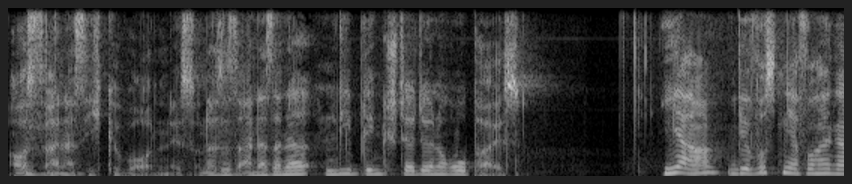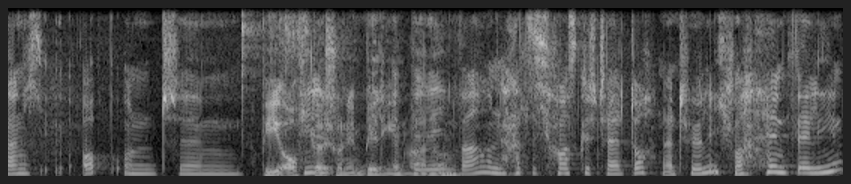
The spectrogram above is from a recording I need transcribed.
aus mhm. seiner Sicht geworden ist. Und dass es einer seiner Lieblingsstädte in Europa ist. Ja, wir wussten ja vorher gar nicht, ob und ähm, wie oft er schon in Berlin, in Berlin war. Ne? war. Und hat sich herausgestellt, doch, natürlich war er in Berlin.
